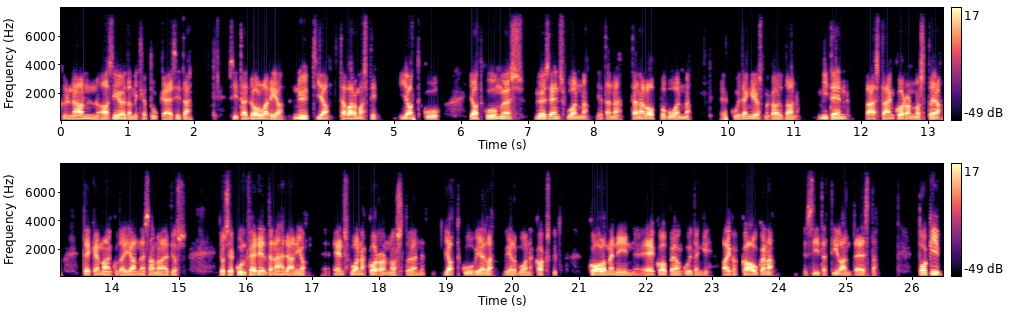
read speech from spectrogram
kyllä nämä on asioita, mitkä tukee sitä, sitä dollaria nyt, ja tämä varmasti jatkuu, jatkuu myös, myös ensi vuonna ja tänä, tänä loppuvuonna. Et kuitenkin jos me katsotaan, miten päästään koronnosta ja tekemään, kuten Janne sanoi, että jos, jos ja kun Fediltä nähdään jo ensi vuonna koronnosto ja ne jatkuu vielä, vielä vuonna 2023, niin EKP on kuitenkin aika kaukana siitä tilanteesta. Toki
